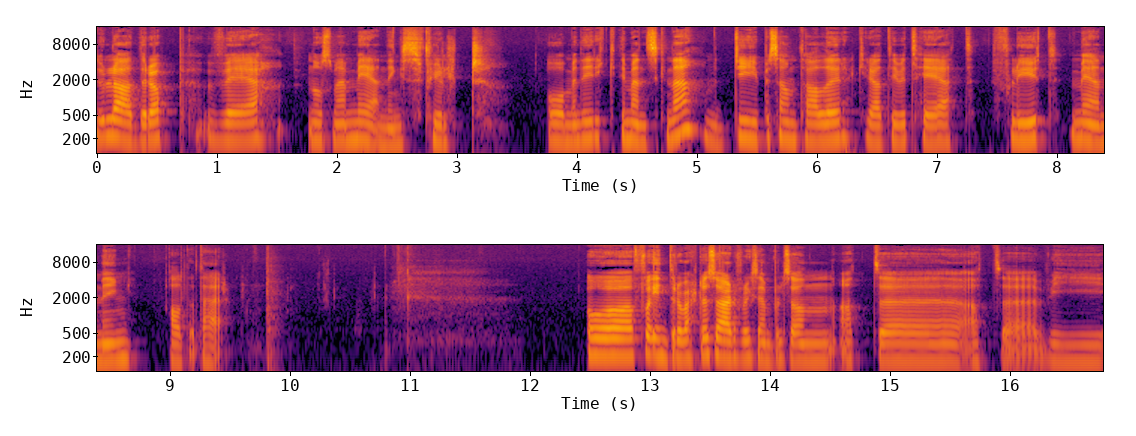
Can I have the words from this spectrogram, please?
Du lader opp ved noe som er meningsfylt, og med de riktige menneskene, med dype samtaler, kreativitet, flyt, mening, alt dette her. Og for introverte så er det f.eks. sånn at, uh, at uh, vi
